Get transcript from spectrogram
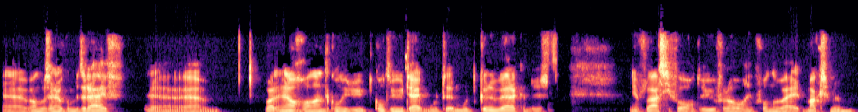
Uh, want we zijn ook een bedrijf uh, wat in elk geval aan de continuïteit moet, moet kunnen werken. Dus inflatie volgende huurverhoging vonden wij het maximum.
